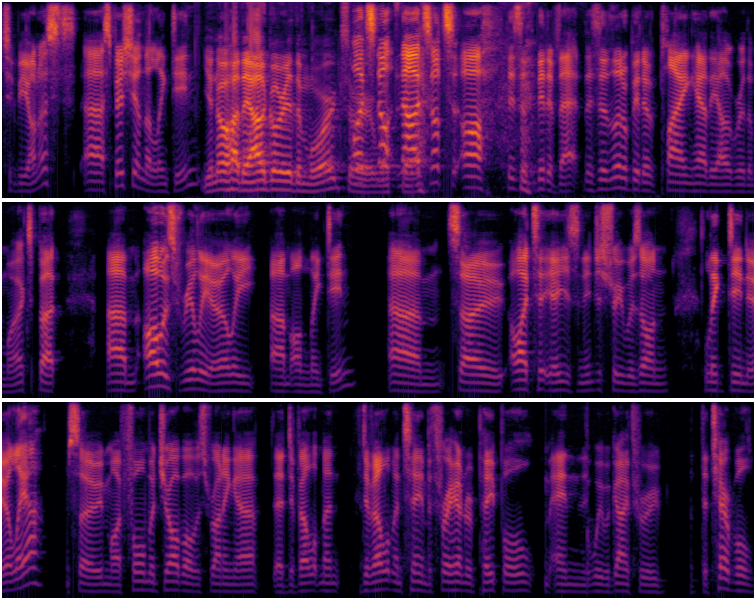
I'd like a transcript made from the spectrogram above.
to be honest, uh, especially on the LinkedIn. You know how the algorithm works, well, it's not. No, it's not. Oh, there's a bit of that. There's a little bit of playing how the algorithm works, but um, I was really early um, on LinkedIn. Um, so IT as an industry was on LinkedIn earlier. So in my former job, I was running a, a development development team of 300 people, and we were going through the terrible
